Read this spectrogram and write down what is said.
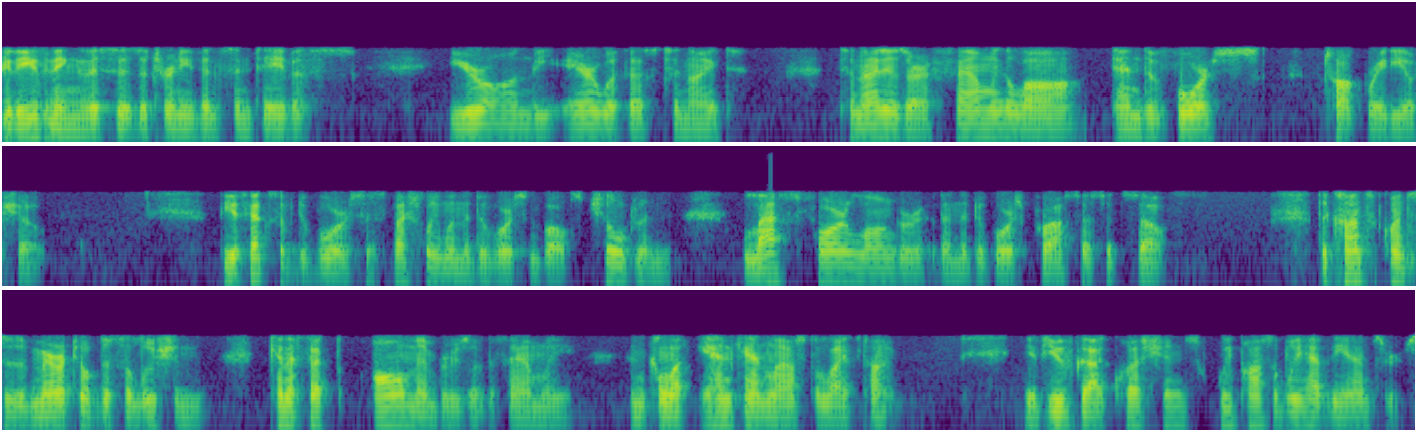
Good evening. This is Attorney Vincent Davis. You're on the air with us tonight. Tonight is our family law and divorce talk radio show. The effects of divorce, especially when the divorce involves children, last far longer than the divorce process itself. The consequences of marital dissolution can affect all members of the family and can last a lifetime. If you've got questions, we possibly have the answers.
